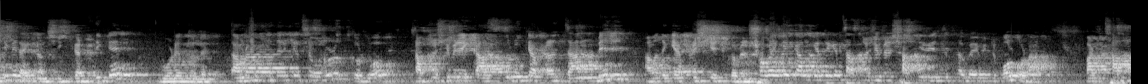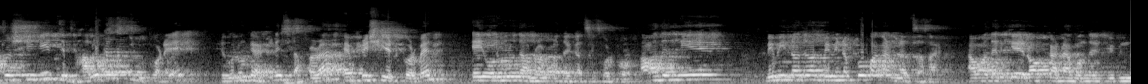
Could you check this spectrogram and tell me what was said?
শিবির একজন শিক্ষার্থীকে গড়ে তোলে। আমরা আপনাদের কাছে অনুরোধ করব ছাত্র শিবিরের কাজগুলোকে আপনারা জানবেন, আমাদেরকে অ্যাপ্রিসিয়েট করবেন। সবাইকে কালকে থেকে ছাত্র শিবিরের সাথে দিয়ে যেতে হবে এটা বলব না। বাট ছাত্র শিবির যে ভালো কাজগুলো করে এগুলোকে অ্যাটলিস্ট আপনারা অ্যাপ্রিসিয়েট করবেন। এই অনুরোধ আমরা আপনাদের কাছে করব। আমাদের নিয়ে বিভিন্ন জন বিভিন্ন প্রোপাগান্ডা চালায়। আমাদেরকে রক কাটা বলে বিভিন্ন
